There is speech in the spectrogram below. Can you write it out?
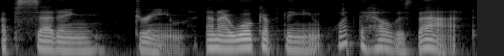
upsetting dream. And I woke up thinking, what the hell was that?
